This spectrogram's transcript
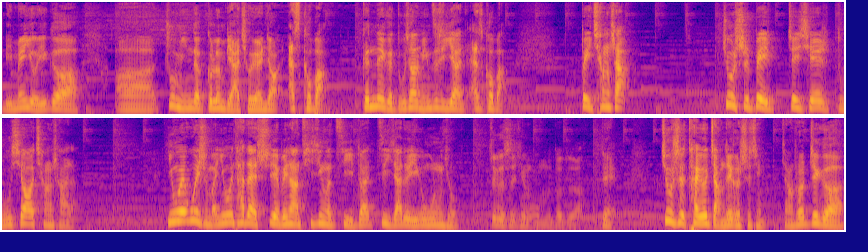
里面有一个呃著名的哥伦比亚球员叫 Escobar，跟那个毒枭的名字是一样的，Escobar 被枪杀，就是被这些毒枭枪杀的。因为为什么？因为他在世界杯上踢进了自己队自己家队一个乌龙球，这个事情我们都知道。对就是他有讲这个事情，讲说这个，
